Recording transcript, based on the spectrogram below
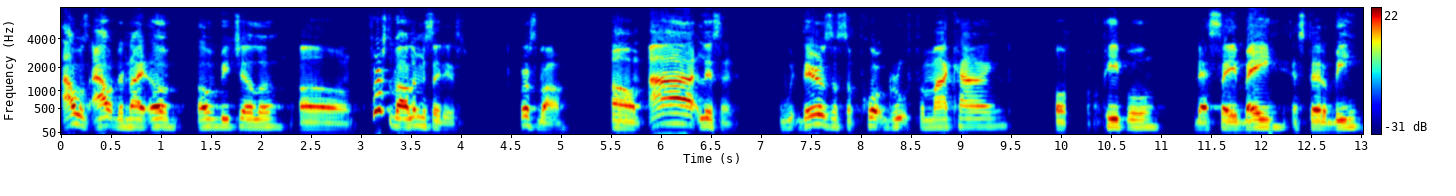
I was out the night of of Beachella. Um, first of all, let me say this. First of all, um, I listen. There's a support group for my kind of people that say "bay" instead of "b,"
